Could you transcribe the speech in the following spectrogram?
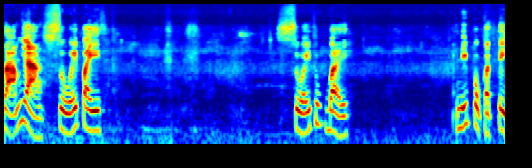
สามอย่างสวยไป สวยทุกใบ อันนี้ปกติ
